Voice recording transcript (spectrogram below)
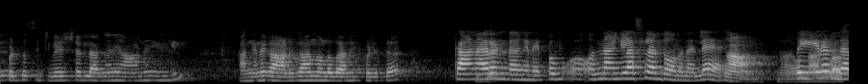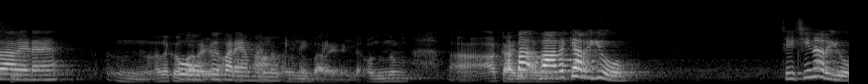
ഇപ്പോഴത്തെ സിറ്റുവേഷനിൽ അങ്ങനെയാണ് എങ്കിൽ അങ്ങനെ കാണുക എന്നുള്ളതാണ് ഇപ്പോഴത്തെ കാണാറുണ്ട് അങ്ങനെ? ഇപ്പം ഒന്നാം ക്ലാസ്സിലാണ് തോന്നണല്ലേ? പേരെന്താ വാവയുടെ അതൊക്കെ. അതൊന്നും പറയണില്ല. ഒന്നും വാവയ്ക്ക് അറിയോ? ചേച്ചീനെ അറിയോ?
